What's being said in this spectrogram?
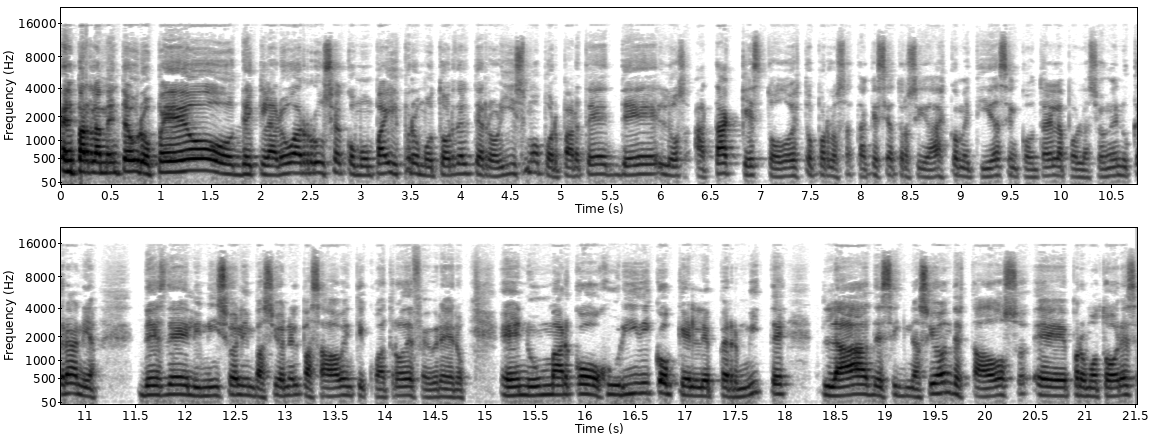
El Parlamento Europeo declaró a Rusia como un país promotor del terrorismo por parte de los ataques, todo esto por los ataques y atrocidades cometidas en contra de la población en Ucrania desde el inicio de la invasión el pasado 24 de febrero, en un marco jurídico que le permite la designación de estados eh, promotores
